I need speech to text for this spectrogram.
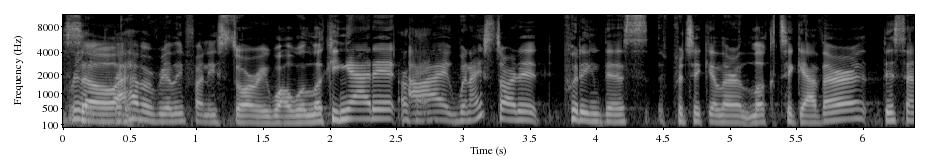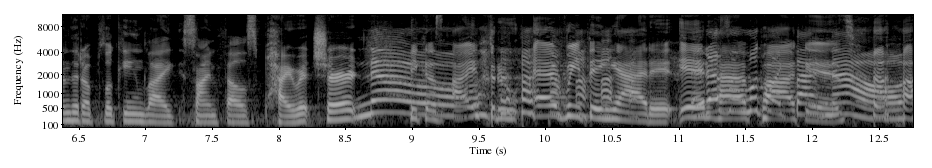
Really so I have a really funny story while we're looking at it. Okay. I when I started putting this particular look together, together, this ended up looking like Seinfeld's pirate shirt. No. Because I threw everything at it. It, It doesn't had look pockets. like that now.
